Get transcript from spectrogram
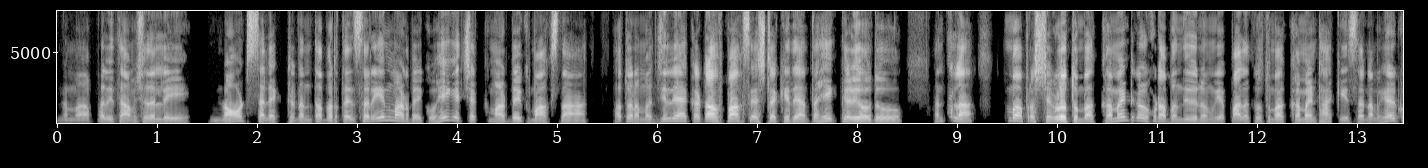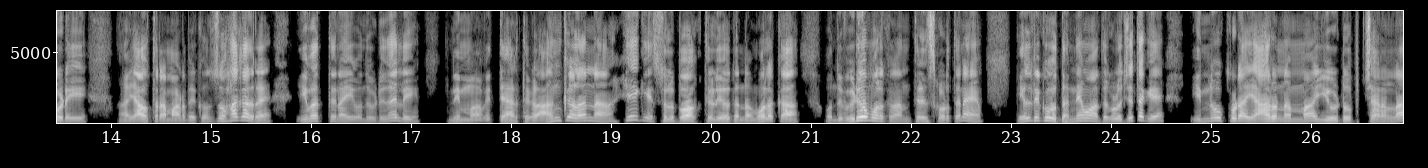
ನಮ್ಮ ಫಲಿತಾಂಶದಲ್ಲಿ ನಾಟ್ ಸೆಲೆಕ್ಟೆಡ್ ಅಂತ ಬರ್ತಾ ಇದೆ. ಸರ್, ಏನ್ ಮಾಡ್ಬೇಕು? ಹೇಗೆ ಚೆಕ್ ಮಾಡ್ಬೇಕು ಮಾರ್ಕ್ಸ್ನ? ಅಥವಾ ನಮ್ಮ ಜಿಲ್ಲೆಯ ಕಟ್ ಆಫ್ ಮಾರ್ಕ್ಸ್ ಎಷ್ಟಕ್ಕಿದೆ ಅಂತ ಹೇಗೆ ತಿಳಿಯೋದು ಅಂತೆಲ್ಲ ತುಂಬಾ ಪ್ರಶ್ನೆಗಳು, ತುಂಬಾ ಕಮೆಂಟ್ಗಳು ಕೂಡ ಬಂದಿದ್ದು ನಮಗೆ. ಪಾಲಕರು ತುಂಬಾ ಕಮೆಂಟ್ ಹಾಕಿ ಸರ್ ನಮ್ಗೆ ಹೇಳ್ಕೊಡಿ ಯಾವ ತರ ಮಾಡಬೇಕು ಸೊ ಹಾಗಾದ್ರೆ ಇವತ್ತಿನ ಈ ಒಂದು ವಿಡಿಯೋದಲ್ಲಿ ನಿಮ್ಮ ವಿದ್ಯಾರ್ಥಿಗಳ ಅಂಕಗಳನ್ನ ಹೇಗೆ ಸುಲಭವಾಗಿ ತಿಳಿಯೋದನ್ನ ಮೂಲಕ ಒಂದು ವಿಡಿಯೋ ಮೂಲಕ ನಾನು ತಿಳಿಸ್ಕೊಡ್ತೇನೆ. ಎಲ್ರಿಗೂ ಧನ್ಯವಾದಗಳು. ಜೊತೆಗೆ ಇನ್ನೂ ಕೂಡ ಯಾರು ನಮ್ಮ ಯೂಟ್ಯೂಬ್ ಚಾನೆಲ್ನ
